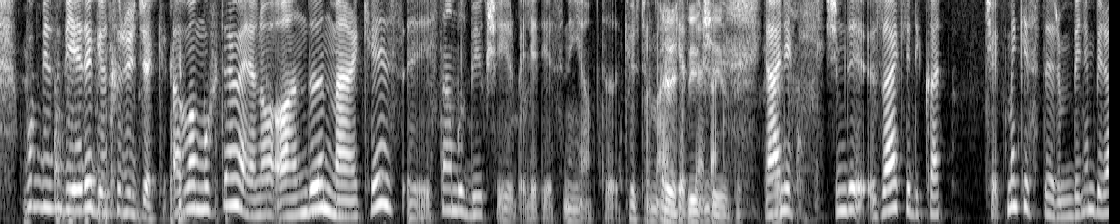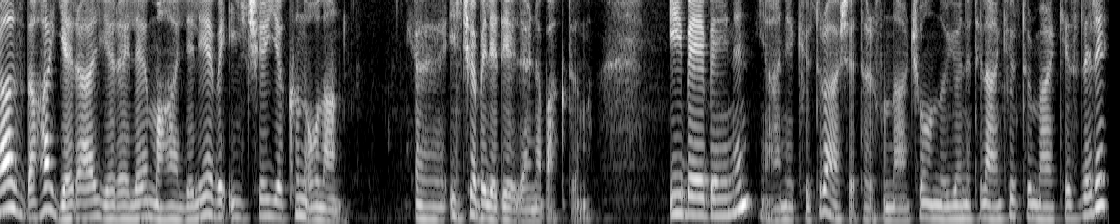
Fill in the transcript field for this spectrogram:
Bu bizi bir yere götürecek. Ama muhtemelen o andığın merkez e, İstanbul Büyükşehir Belediyesi'nin yaptığı kültür merkezlerinden. Evet Büyükşehir'de. Yani evet. şimdi özellikle dikkat çekmek isterim. Benim biraz daha yerel, yerele, mahalleliye ve ilçeye yakın olan e, ilçe belediyelerine baktığımı. İBB'nin yani Kültür AŞ tarafından çoğunluğu yönetilen kültür merkezleri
